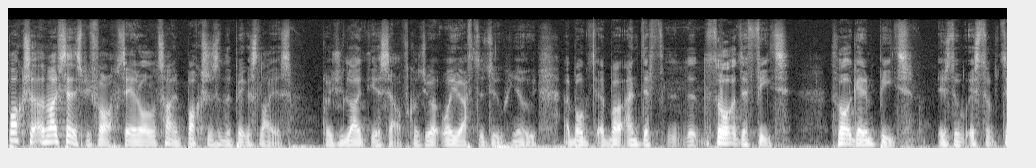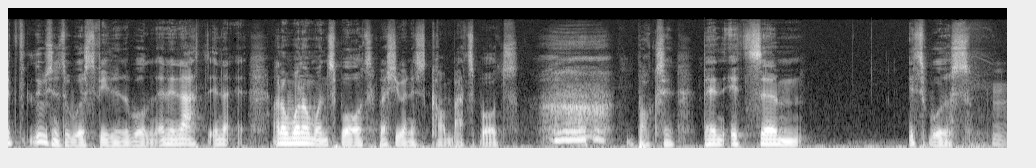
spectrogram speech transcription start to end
boxer. And I've said this before. I say it all the time. Boxers are the biggest liars because you lie to yourself. Because you, what you have to do, you know, about about and def, the, the thought of defeat, the thought of getting beat is the, is the losing is the worst feeling in the world. And in that, in that, on a one-on-one sport, especially when it's combat sports, boxing, then it's um, it's worse Hmm.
